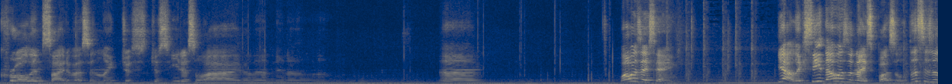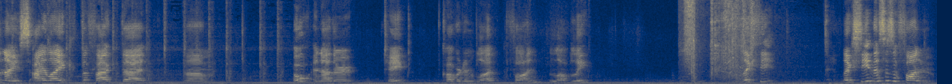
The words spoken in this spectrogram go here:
crawl inside of us and like just just eat us alive, and then you know. Um. What was I saying? Yeah, like see, that was a nice puzzle. This is a nice. I like the fact that. Um. Oh, another tape covered in blood. Fun, lovely. Like see, like see, this is a fun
